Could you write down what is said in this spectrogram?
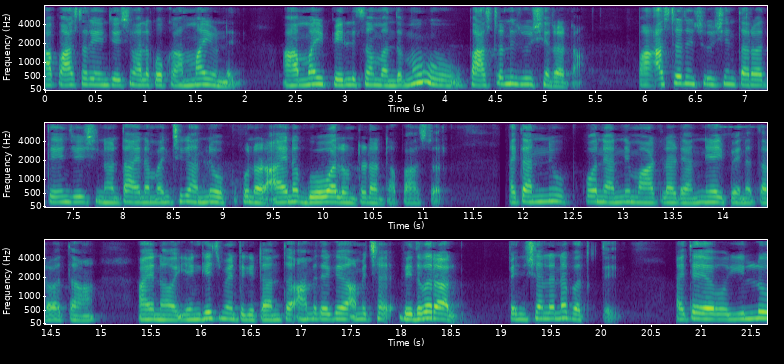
ఆ పాస్టర్ ఏం చేసి వాళ్ళకు ఒక అమ్మాయి ఉన్నది ఆ అమ్మాయి పెళ్ళి సంబంధము పాస్టర్ని చూసిరట పాస్టర్ని చూసిన తర్వాత ఏం చేసిందంట ఆయన మంచిగా అన్ని ఒప్పుకున్నాడు. ఆయన గోవాలో ఉంటాడంట పాస్టర్. అయితే అన్ని ఒప్పుకొని అన్ని మాట్లాడి అన్ని అయిపోయిన తర్వాత ఆయన ఎంగేజ్మెంట్ గిట్ట అంతా ఆమె దగ్గర ఆమె విధవరాలు పెన్షన్లనే బతుకుతుంది అయితే ఇల్లు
